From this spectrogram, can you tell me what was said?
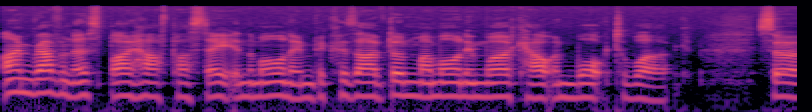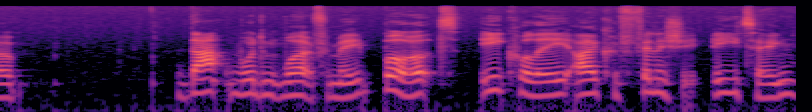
I'm ravenous by half past 8 in the morning because I've done my morning workout and walked to work. So that wouldn't work for me, but equally, I could finish eating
